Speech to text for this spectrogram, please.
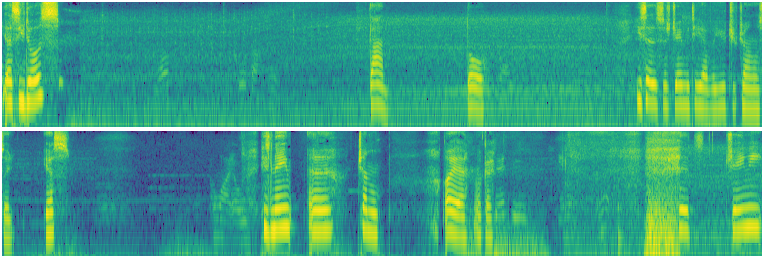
Yes, he does. Dan. Duh. He says, does Jamie T have a YouTube channel? Said, yes. His name, uh, channel. Oh yeah, okay. It's Jamie,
